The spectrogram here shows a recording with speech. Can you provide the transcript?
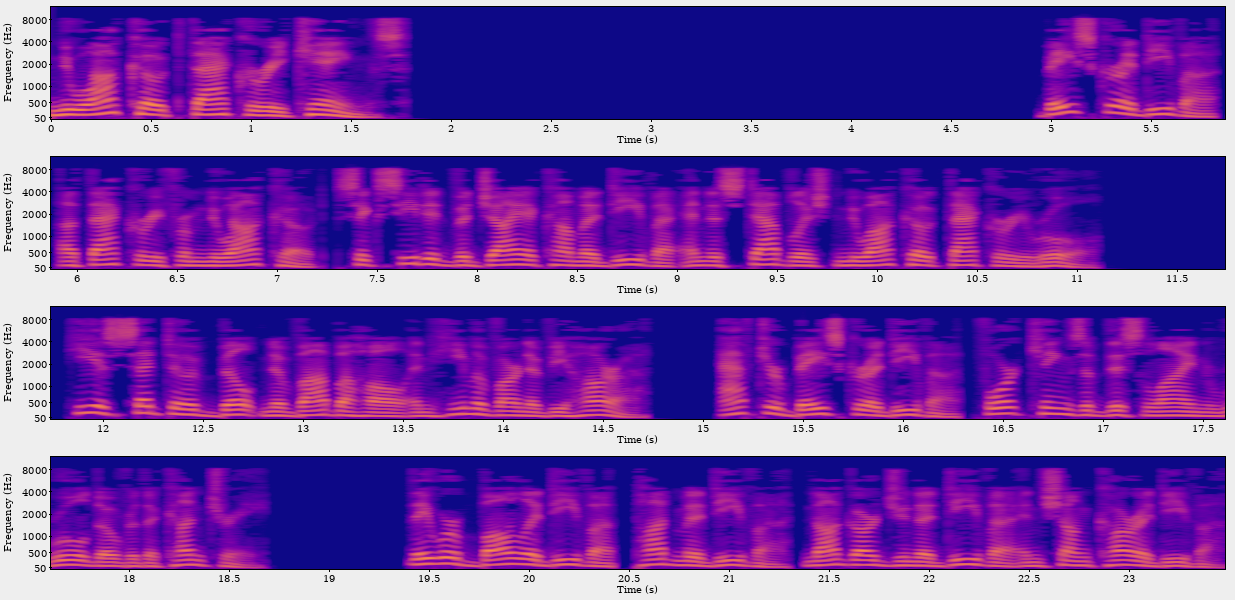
Nuwakot Thakuri kings Bhaskara Deva, a Thakuri from Nuwakot, succeeded Vijayakama Deva and established Nuwakot Thakuri rule. He is said to have built Navabahal and Himavarna Vihara. After Bhaskara Deva, four kings of this line ruled over the country. They were Bala Deva, Padma Deva, Nagarjuna Deva and Shankara Deva.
